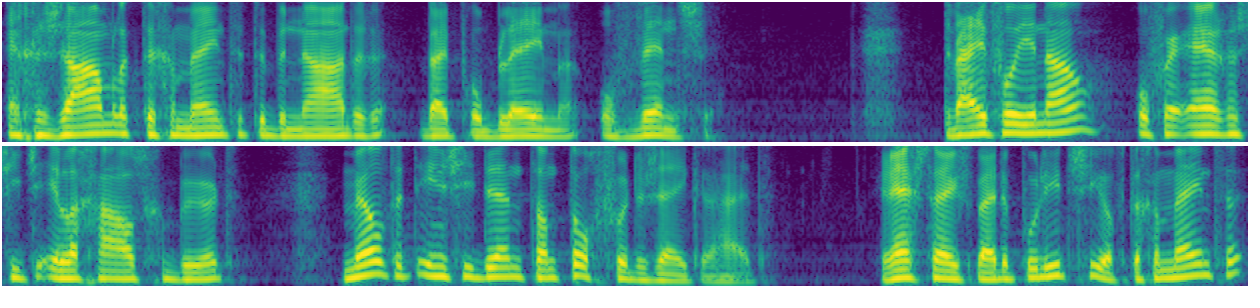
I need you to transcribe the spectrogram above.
en gezamenlijk de gemeente te benaderen bij problemen of wensen. Twijfel je nou of er ergens iets illegaals gebeurt? Meld het incident dan toch voor de zekerheid. Rechtstreeks bij de politie of de gemeente,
